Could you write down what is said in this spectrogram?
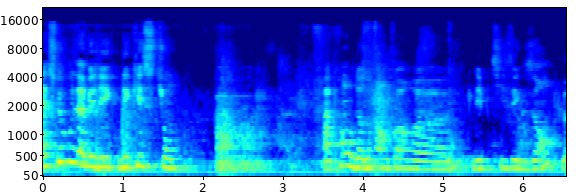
Est-ce que vous avez des, des questions? Après, on donnera encore des petits exemples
